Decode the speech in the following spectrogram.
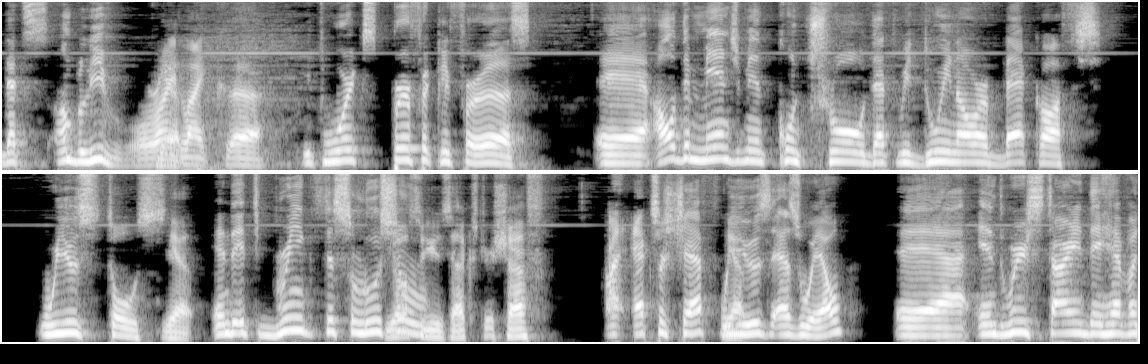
that's unbelievable, right? Yeah. Like uh, it works perfectly for us. Uh, all the management control that we do in our back office, we use Toast. Yeah. And it brings the solution. You also use xtraCHEF. uh, extra chef we Yep. use as well uh, and we're starting they have a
